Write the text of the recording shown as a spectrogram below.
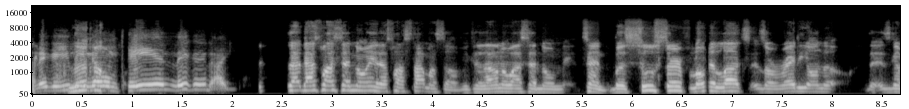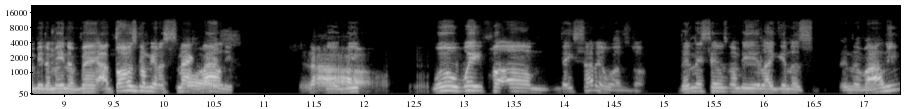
nigga? You mean. NOME ten, nigga? Like that- that's why I said no. eight. That's why I stopped myself because I don't know why I said no ten. But Tsu Surf Loaded Lux is already on the. Is gonna be the main event. I thought it was gonna be on a Smack. Valley. No. We'll wait for um. They said it was though. Didn't they say it was gonna be like in the in the volume?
